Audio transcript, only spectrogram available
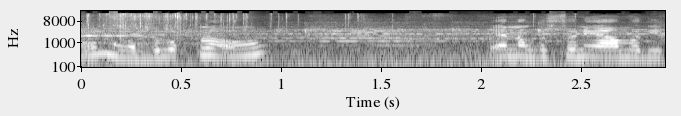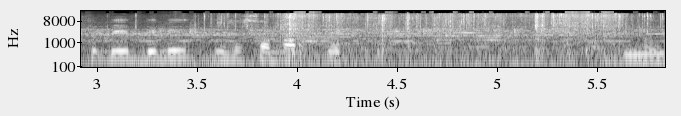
Oh, mga bulok na oh. Yan ang gusto ni Amo dito bibili dito sa market. Pinoy.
